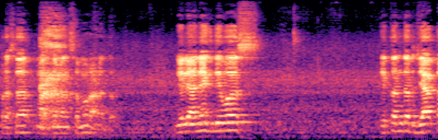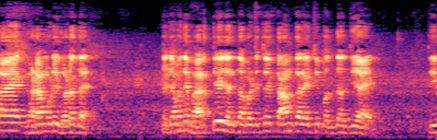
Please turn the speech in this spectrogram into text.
प्रसार माध्यमांसमोर आणत आहोत. गेले अनेक दिवस एकंदर ज्या काय घडामोडी घडत आहेत त्याच्यामध्ये भारतीय जनता पार्टीचे काम करायची पद्धत जी आहे ती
